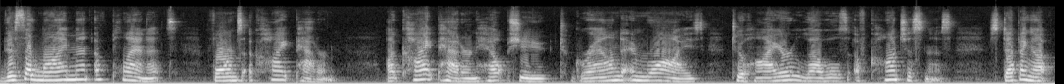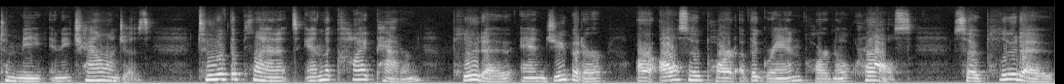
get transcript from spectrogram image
This alignment of planets forms a kite pattern. A kite pattern helps you to ground and rise to higher levels of consciousness, stepping up to meet any challenges. Two of the planets in the kite pattern, Pluto and Jupiter, are also part of the Grand Cardinal Cross. So Pluto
